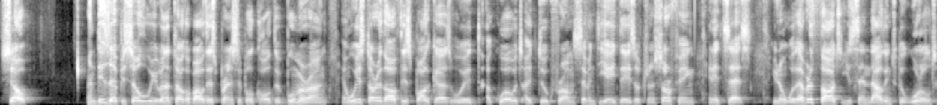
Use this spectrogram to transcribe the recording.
So, in this episode, we're going to talk about this principle called the boomerang. And we started off this podcast with a quote I took from 78 Days of Transurfing. And it says, You know, whatever thoughts you send out into the world,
